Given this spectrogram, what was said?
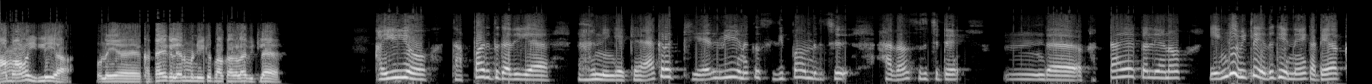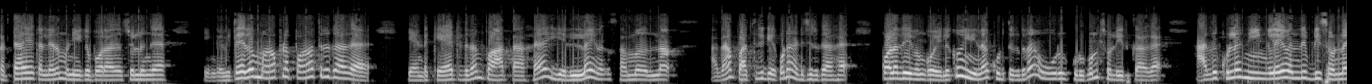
ஆமாவா இல்லையா? உன்னைய கட்டாய கல்யாணம் பண்ணி வைக்க பாக்காங்களா வீட்டுல ஐயோ தப்பா எடுத்துக்காதீங்க. நீங்க கேக்குற கேள்வி எனக்கு சிரிப்பா வந்துருச்சு அதான் சிரிச்சிட்டேன். இந்த கட்டாய கல்யாணம் எங்க வீட்டுல எதுக்கு என்னைய கட்டாய கட்டாய கல்யாணம் பண்ணி வைக்க போறாங்க? சொல்லுங்க. எங்க வீட்டுல ஏதோ மாப்பிள்ள பாத்துருக்காங்க என்கிட்ட கேட்டுட்டு தான் பார்த்தாக எல்லாம் எனக்கு சம்மதம் தான் அதான் பத்திரிக்கை கூட அடிச்சிருக்காங்க. குலதெய்வம் கோயிலுக்கும் இதான் கொடுத்துக்கிட்டு தான் ஊருக்கு கொடுக்குன்னு சொல்லியிருக்காங்க. அதுக்குள்ள நீங்களே வந்து இப்படி சொன்னா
